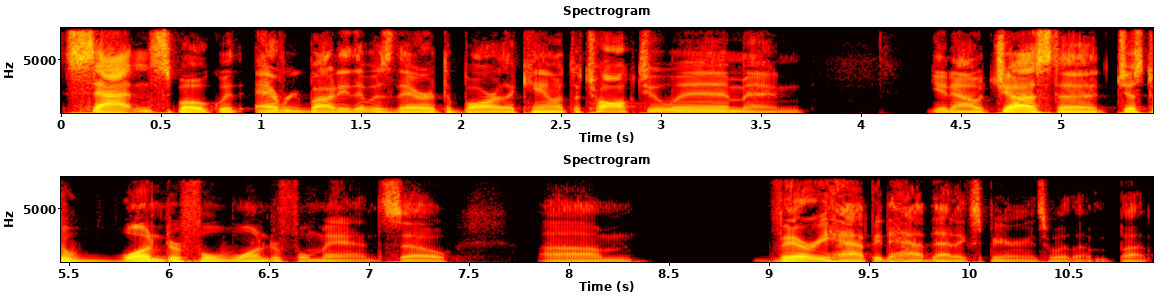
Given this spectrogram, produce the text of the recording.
Sat and spoke with everybody that was there at the bar that came out to talk to him, and you know, just a just a wonderful, wonderful man. So, um, very happy to have that experience with him. But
